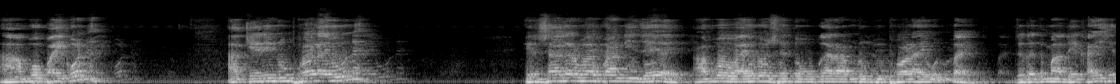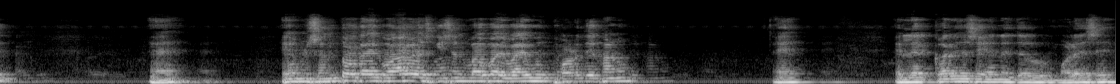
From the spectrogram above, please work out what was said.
આ આંબો પાક્યો ને? આ કેરીનું ફળ આવ્યું ને? હિરસાગર બાપાની જે આંબો વાવ્યો છે તો ઉગારામ રૂપી ફળ આવ્યું ને ભાઈ? જગતમાં દેખાય છે હે? એમ સંતો કંઈક વાવે કિશન બાબાએ વાવ્યું ફળ દેખાણું? હે? એટલે કરે છે એને જરૂર મળે છે.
